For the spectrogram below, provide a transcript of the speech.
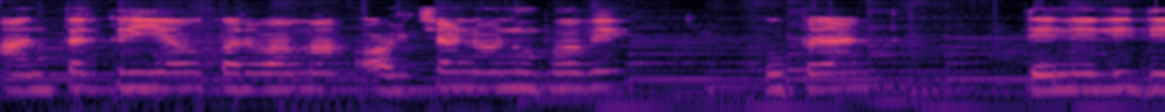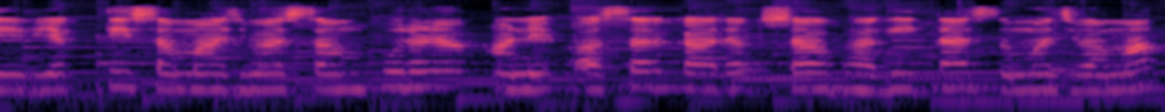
આંતરક્રિયાઓ કરવામાં અડચણ અનુભવે ઉપરાંત તેને લીધે વ્યક્તિ સમાજમાં સંપૂર્ણ અને અસરકારક સહભાગિતા સમજવામાં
